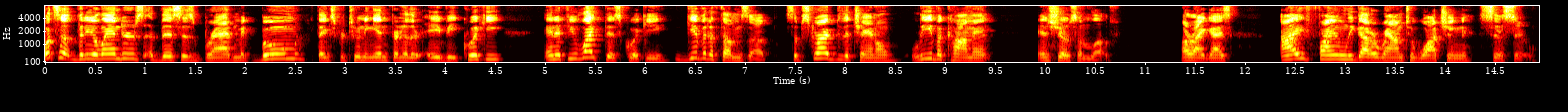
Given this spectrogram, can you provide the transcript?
What's up, Videolanders? This is Brad McBoom. Thanks for tuning in for another AV Quickie. And if you like this Quickie, give it a thumbs up, subscribe to the channel, leave a comment, and show some love. Alright, guys, I finally got around to watching Sisu.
